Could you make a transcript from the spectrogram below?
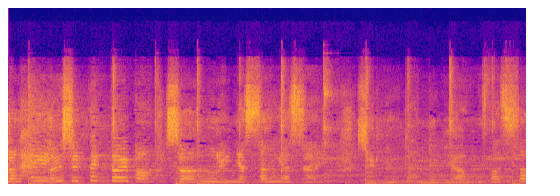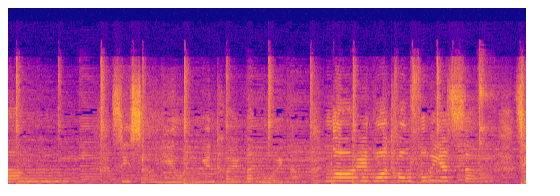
像戏里说的对白，相恋一生一世，说了当没有发生。思想已永远退不回头，爱过痛苦一生，沾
